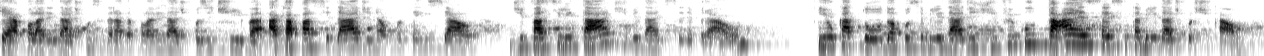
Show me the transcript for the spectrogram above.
que é a polaridade considerada polaridade positiva, a capacidade, né, o potencial de facilitar a atividade cerebral, e o catodo, a possibilidade de dificultar essa excitabilidade cortical.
